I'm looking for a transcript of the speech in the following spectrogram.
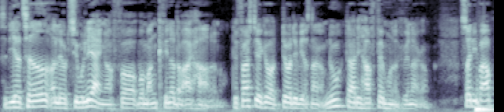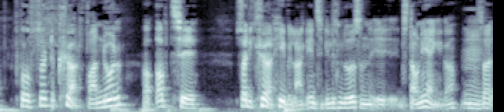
Så de har taget og lavet simuleringer for, hvor mange kvinder der var i haremmet. Det første, de har gjort, det var det, vi har snakket om nu. Der har de haft 500 kvinder. Ikke? Så har de bare forsøgt at kørt fra 0 og op til... Så har de kørt helt vildt langt, indtil de ligesom nåede sådan en stagnering. Ikke? Mm. Så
